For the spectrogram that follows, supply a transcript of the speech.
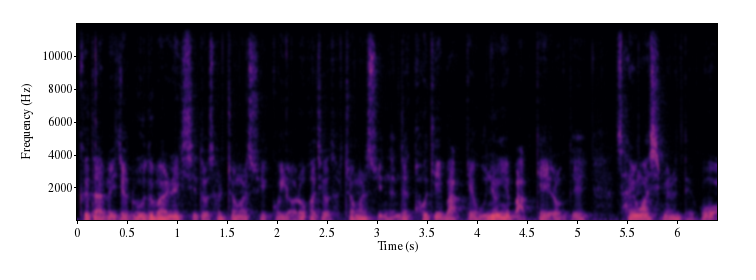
그 다음에 이제 load balancing도 설정할 수 있고 여러 가지가 설정할 수 있는데 거기에 맞게 운영에 맞게 여러분들이 사용하시면 되고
